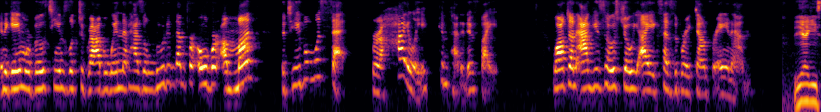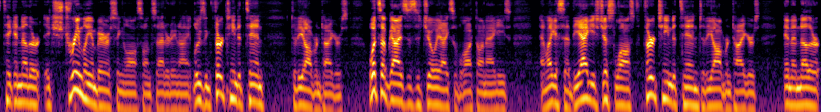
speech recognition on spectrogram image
In a game where both teams look to grab a win that has eluded them for over a month, the table was set for a highly competitive fight. Locked on Aggies host Joey Ikes has the breakdown for A&M. The Aggies take another extremely embarrassing loss on Saturday night, losing 13 to 10 to the Auburn Tigers. What's up, guys? This is Joey Ikes of Locked On Aggies. And like I said, the Aggies just lost 13 to 10 to the Auburn Tigers in another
